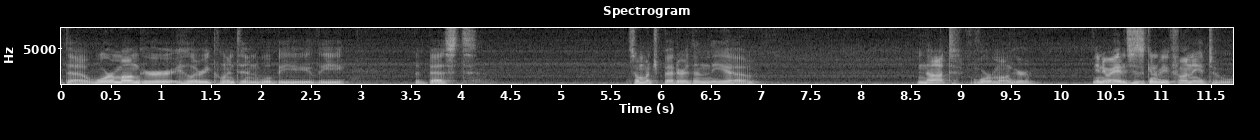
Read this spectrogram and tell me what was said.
The warmonger Hillary Clinton will be the the best, so much better than the uh, not warmonger. Anyway, it's just gonna be funny to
